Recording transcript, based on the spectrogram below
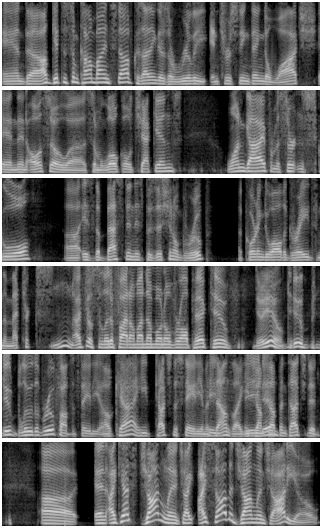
And uh, I'll get to some combine stuff because I think there's a really interesting thing to watch. And then also uh, some local check ins. One guy from a certain school uh, is the best in his positional group, according to all the grades and the metrics. Mm, I feel solidified on my number one overall pick too. Do you? Dude, dude blew the roof off the stadium. Okay, he touched the stadium. It He- sounds like he, he jumped did. up and touched it. Uh, and I guess John Lynch. I I saw the John Lynch audio,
